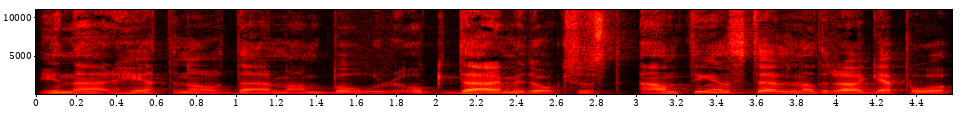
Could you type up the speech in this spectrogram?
i närheten av där man bor och därmed också antingen ställen att ragga på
